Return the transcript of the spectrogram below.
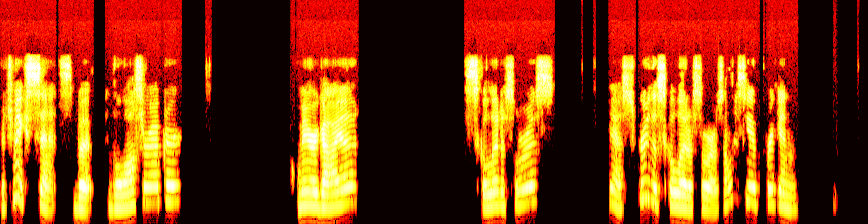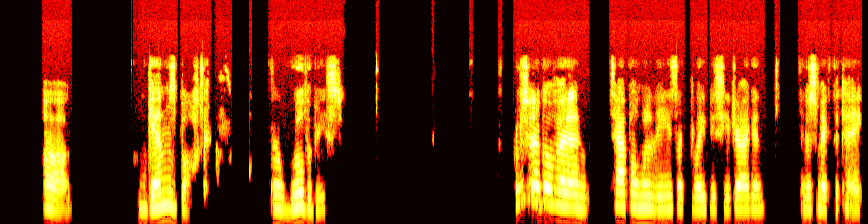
which makes sense. But Velociraptor, Marigaya, Scelidosaurus. Yeah, screw the Scelidosaurus. I want to see a freaking uh Gemsbok or wildebeest. I'm just gonna go ahead and tap on one of these, like the Leafy Sea Dragon, and just make the tank.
